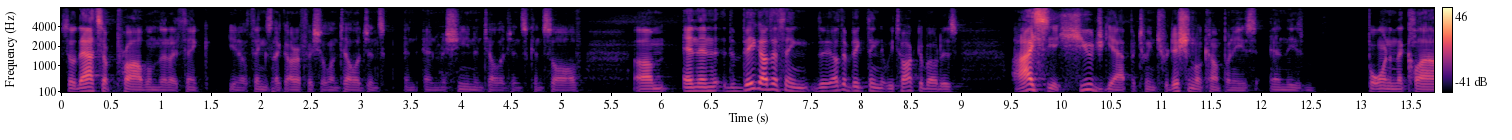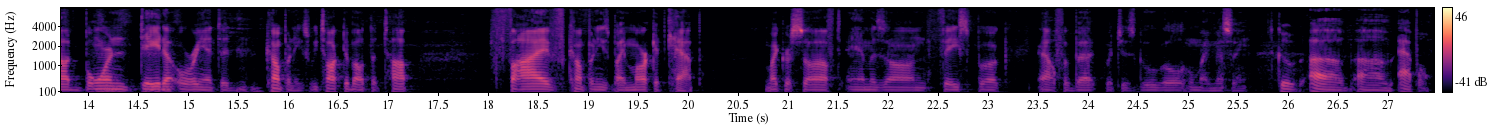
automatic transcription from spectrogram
so that's a problem that I think, you know, things like artificial intelligence and, and machine intelligence can solve. Um, And then the big other thing, the other big thing that we talked about is, I see a huge gap between traditional companies and these born in the cloud, born mm-hmm. data-oriented companies. We talked about the top five companies by market cap. Microsoft, Amazon, Facebook, Alphabet, which is Google, who am I missing? Google, uh, um, Apple.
